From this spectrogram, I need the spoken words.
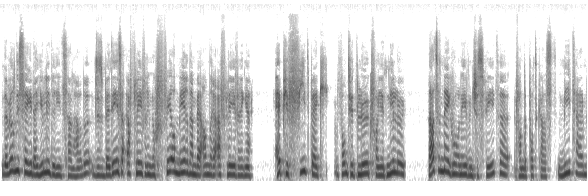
Dat wil niet zeggen dat jullie er iets aan hadden. Dus bij deze aflevering nog veel meer dan bij andere afleveringen. Heb je feedback? Vond je het leuk? Vond je het niet leuk? Laat het mij gewoon eventjes weten van de podcast MeTime.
